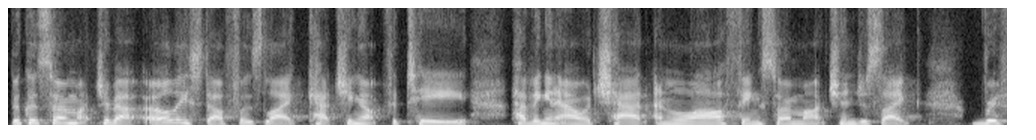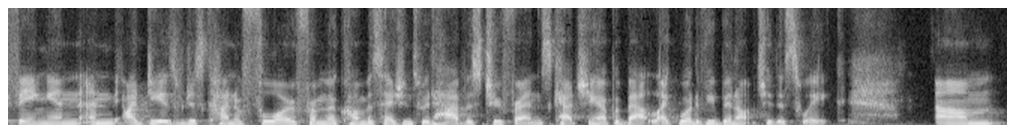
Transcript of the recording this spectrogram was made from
Because so much of our early stuff was like catching up for tea, having an hour chat and laughing so much and just like riffing and, and ideas would just kind of flow from the conversations we'd have as two friends catching up about like, what have you been up to this week? Um,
